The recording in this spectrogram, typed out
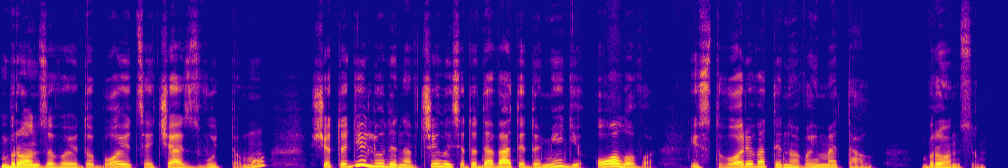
Бронзовою добою цей час звуть тому, що тоді люди навчилися додавати до міді олово і створювати новий метал бронзу.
